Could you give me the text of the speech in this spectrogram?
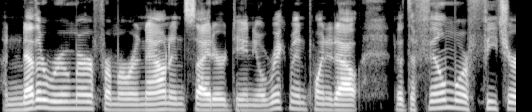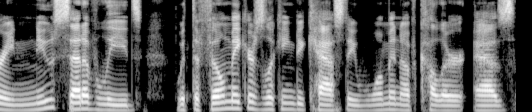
Another rumor from a renowned insider, Daniel Richtman, pointed out that the film will feature a new set of leads, with the filmmakers looking to cast a woman of color as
